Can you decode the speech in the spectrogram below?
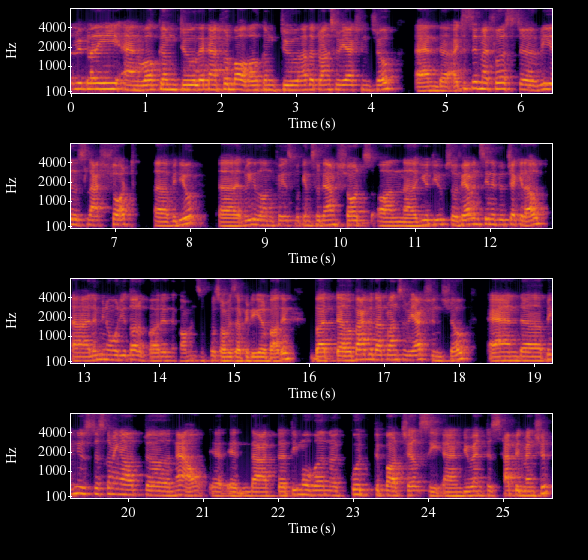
everybody, and welcome to Late Night Football. Welcome to another transfer reaction show. And uh, I just did my first uh, reel slash short uh, video, uh, reel on Facebook, Instagram, shorts on uh, YouTube. So if you haven't seen it, do check it out. Uh, let me know what you thought about it in the comments. Of course, always happy to hear about it. But we're back with our transfer reaction show. And big news just coming out now in that Timo Werner could depart Chelsea and Juventus have been mentioned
